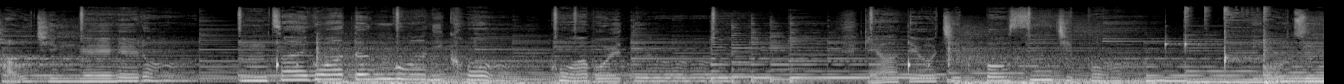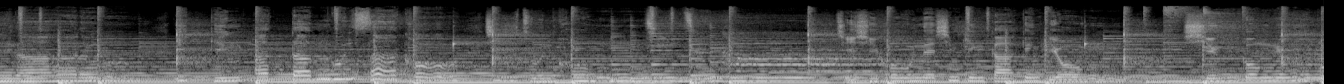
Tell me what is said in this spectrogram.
长我呢苦，看袂着，行着一步算一步，雨水若落，已经压淡阮衫裤，一阵风，只是予阮的心境加坚强，成功的背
